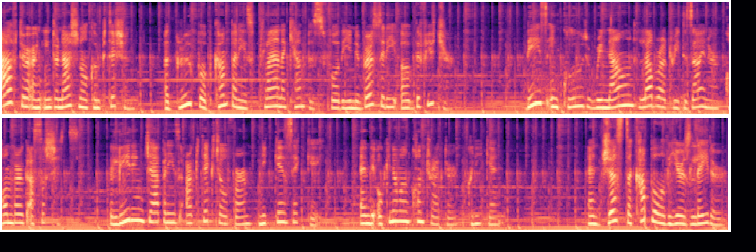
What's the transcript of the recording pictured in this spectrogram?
After an international competition, a group of companies plan a campus for the University of the Future. These include renowned laboratory designer Konberg Associates, the leading Japanese architectural firm Nikken Sekkei, and the Okinawan contractor Kuniken. And just a couple of years later,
